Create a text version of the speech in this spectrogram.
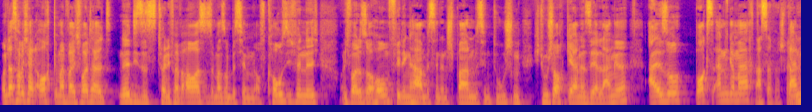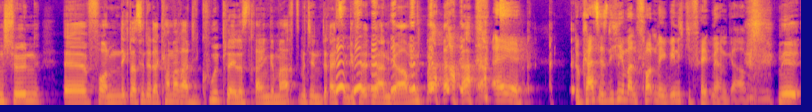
Und das habe ich halt auch gemacht, weil ich wollte halt, ne, dieses 25 Hours ist immer so ein bisschen auf cozy, finde ich. Und ich wollte so Home-Feeling haben, ein bisschen entspannen, ein bisschen duschen. Ich dusche auch gerne sehr lange. Also, Box angemacht. Wasserverschwendung. Dann schön äh, von Niklas hinter der Kamera die Cool-Playlist reingemacht mit den 13 Gefällt mir Angaben. Ey, du kannst jetzt nicht jemanden fronten wegen wenig gefällt mir Angaben. Nee,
